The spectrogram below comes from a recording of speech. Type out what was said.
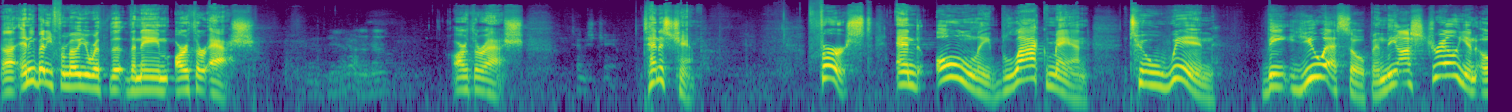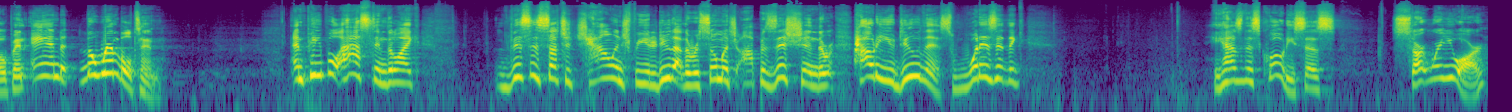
Uh, anybody familiar with the, the name Arthur Ashe? Mm-hmm. Arthur Ashe. Tennis champ. Tennis champ. First and only black man to win the US Open, the Australian Open, and the Wimbledon. And people asked him, they're like, this is such a challenge for you to do that. There was so much opposition. There, how do you do this? What is it that. He has this quote. He says, Start where you are,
